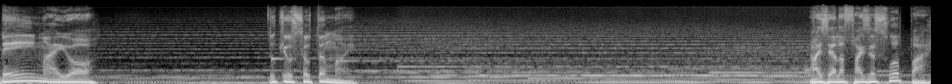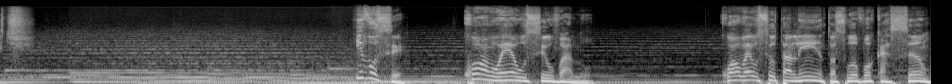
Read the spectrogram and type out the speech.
bem maior do que o seu tamanho. Mas ela faz a sua parte. E você? Qual é o seu valor? Qual é o seu talento, a sua vocação?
